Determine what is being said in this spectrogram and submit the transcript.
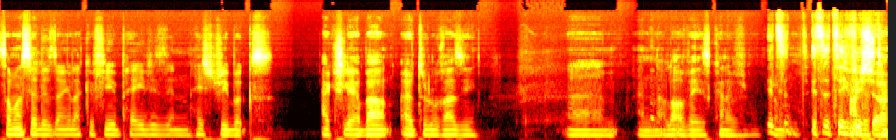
someone said there's only like a few pages in history books actually about Ertugrul Ghazi. Um, and a lot of it is kind of it's a it's a TV show.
